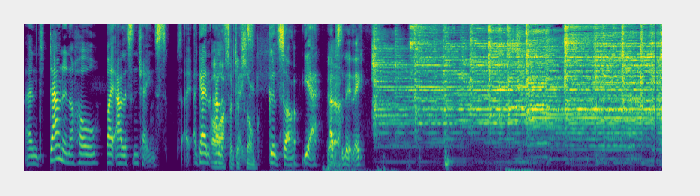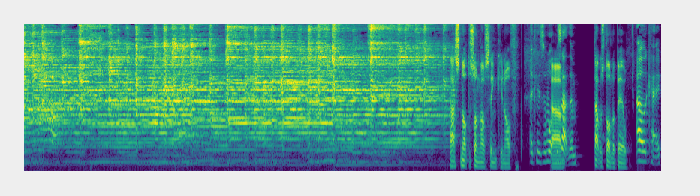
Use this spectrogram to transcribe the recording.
and Down in a Hole by Alice in Chains. So again, Oh, that's a good song. Good song, yeah, Yeah. absolutely. That's not the song I was thinking of. Okay, so what Um, was that then? That was Dollar Bill. Oh, okay.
